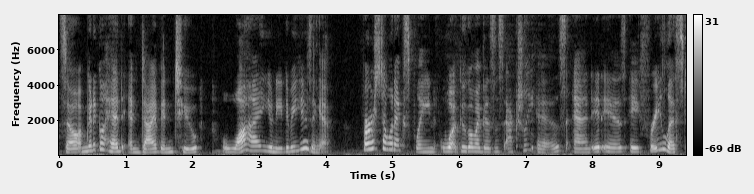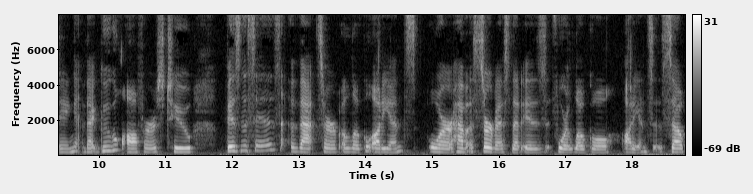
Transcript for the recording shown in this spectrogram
So I'm going to go ahead and dive into why you need to be using it. First, I want to explain what Google My Business actually is, and it is a free listing that Google offers to businesses that serve a local audience or have a service that is for local audiences. So,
